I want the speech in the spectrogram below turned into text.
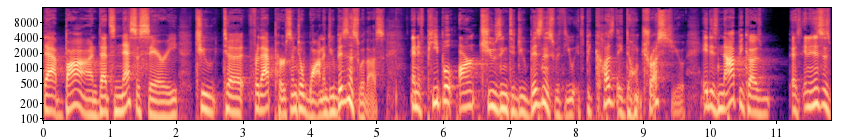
that bond that's necessary to to for that person to want to do business with us. And if people aren't choosing to do business with you, it's because they don't trust you. It is not because, and this is,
